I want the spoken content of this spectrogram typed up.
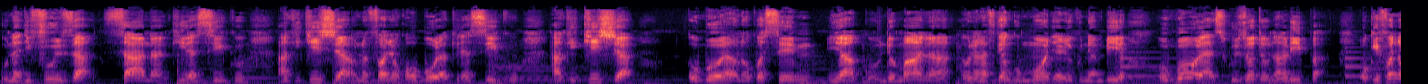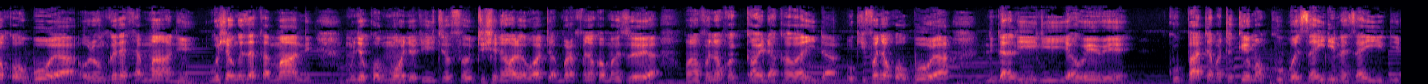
unajifunza sana kila siku. Hakikisha unafanywa kwa ubora kila siku. Hakikisha ubora unakuwa sehemu yako. Ndio maana una rafiki yangu mmoja ili kuniambia ubora siku zote unalipa. Ukifanya kwa ubora unaongeza thamani. Ukishaongeza thamani moja kwa moja ujitofautishe na wale watu ambao wanafanya kwa mazoea wanafanya kwa kawaida kawaida. Ukifanya kwa ubora ni dalili ya wewe kupata matokeo makubwa zaidi na zaidi.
